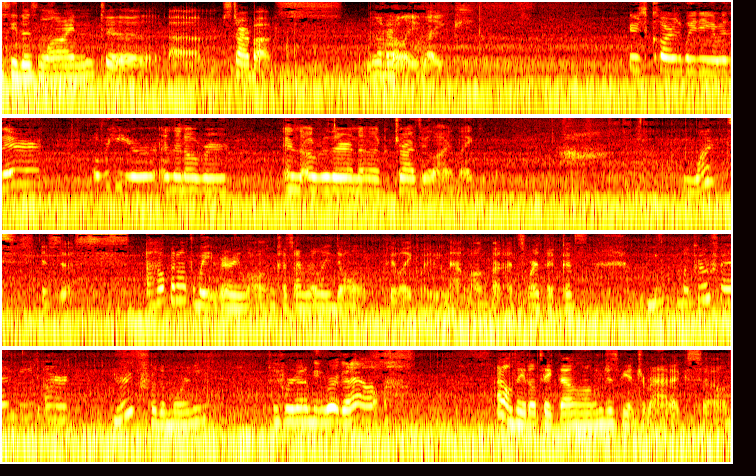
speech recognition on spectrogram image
see this line to um, Starbucks. Literally, like, there's cars waiting over there, over here, and then over, and over there in the like, drive-through line. Like, what is this? I hope I don't have to wait very long because I really don't feel like waiting that long, but it's worth it because my girlfriend need our drink for the morning if we're gonna be working out. I don't think it'll take that long. I'm just being dramatic, so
